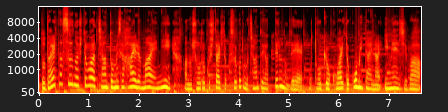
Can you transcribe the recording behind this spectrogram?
あと大多数の人はちゃんとお店入る前にあの消毒したりとかそういうこともちゃんとやってるので東京怖いとこみたいなイメージは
